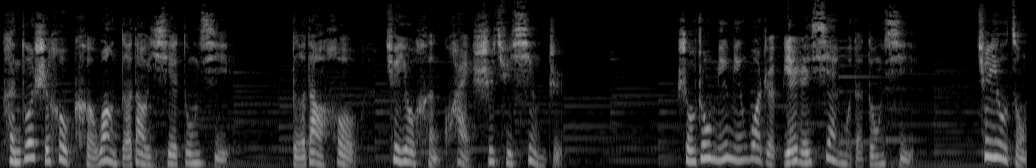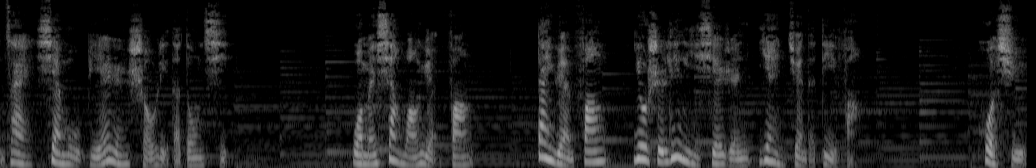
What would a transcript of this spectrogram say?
很多时候渴望得到一些东西，得到后。却又很快失去兴致。手中明明握着别人羡慕的东西，却又总在羡慕别人手里的东西。我们向往远方，但远方又是另一些人厌倦的地方。或许，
